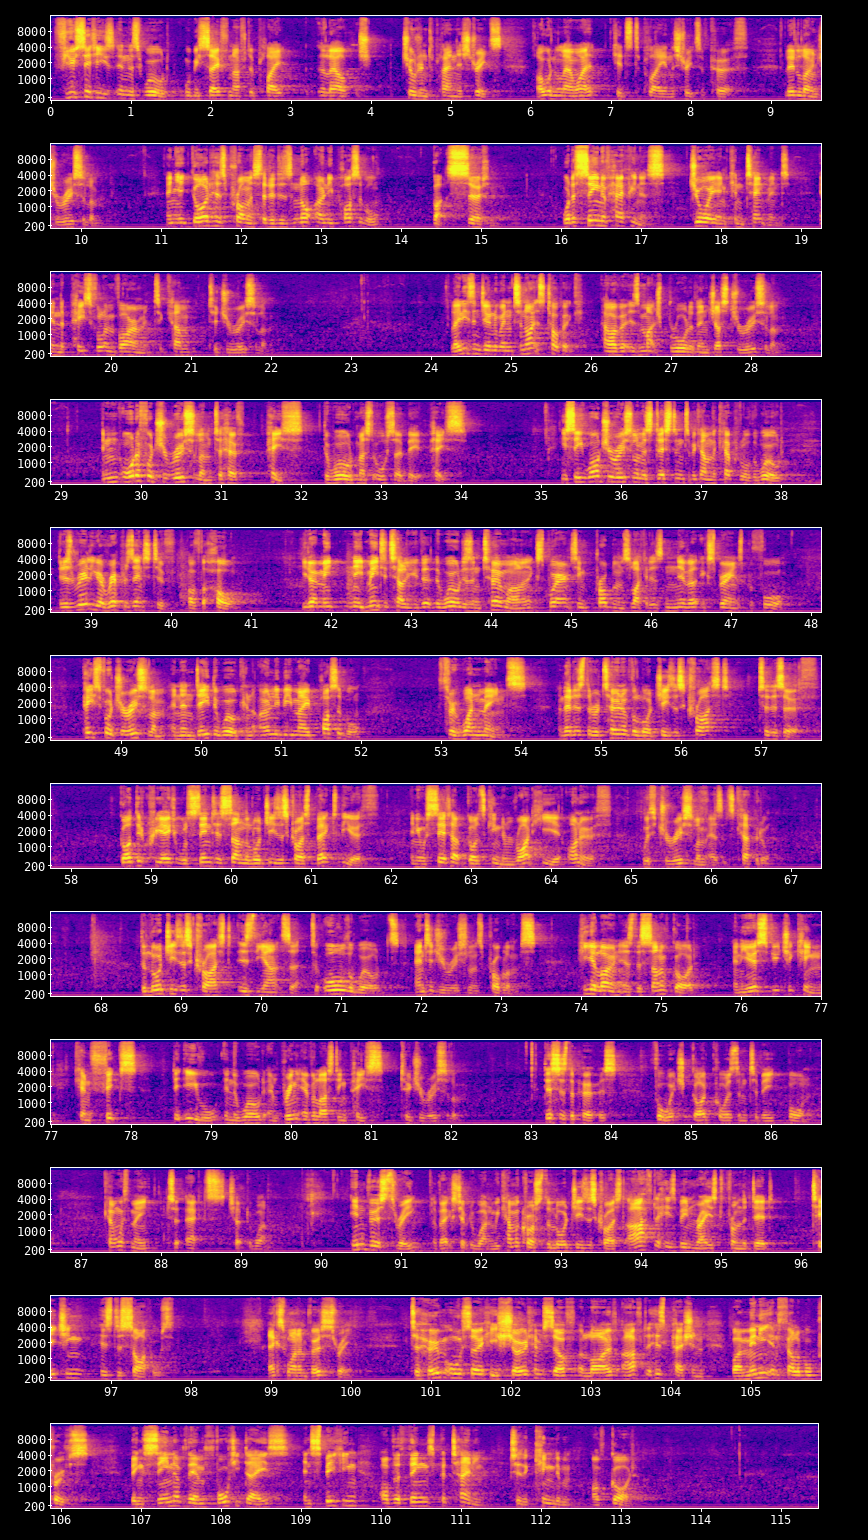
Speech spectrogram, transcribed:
Few cities in this world will be safe enough to play, allow children to play in their streets. I wouldn't allow my kids to play in the streets of Perth, let alone Jerusalem. And yet, God has promised that it is not only possible, but certain. What a scene of happiness, joy, and contentment in the peaceful environment to come to Jerusalem. Ladies and gentlemen, tonight's topic, however, is much broader than just Jerusalem. In order for Jerusalem to have peace, the world must also be at peace. You see, while Jerusalem is destined to become the capital of the world, it is really a representative of the whole. You don't need me to tell you that the world is in turmoil and experiencing problems like it has never experienced before. Peace for Jerusalem and indeed the world can only be made possible through one means, and that is the return of the Lord Jesus Christ to this earth. God the Creator will send His Son, the Lord Jesus Christ, back to the earth, and He will set up God's kingdom right here on earth with Jerusalem as its capital. The Lord Jesus Christ is the answer to all the world's and to Jerusalem's problems. He alone, as the Son of God and the earth's future King, can fix the evil in the world and bring everlasting peace to Jerusalem. This is the purpose for which God caused them to be born. Come with me to Acts chapter 1. In verse 3 of Acts chapter 1, we come across the Lord Jesus Christ after he's been raised from the dead, teaching his disciples. Acts 1 and verse 3. to whom also he showed himself alive after his passion by many infallible proofs, being seen of them forty days, and speaking of the things pertaining to the kingdom of God.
